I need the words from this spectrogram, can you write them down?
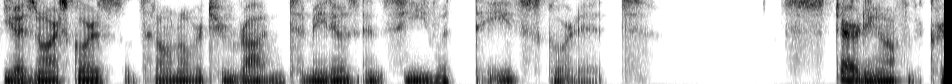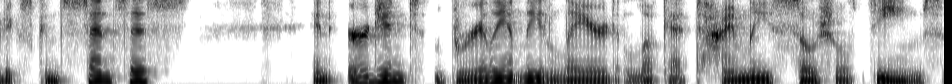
you guys know our scores. Let's head on over to Rotten Tomatoes and see what they've scored it. Starting off with the critics' consensus. An urgent, brilliantly layered look at timely social themes,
